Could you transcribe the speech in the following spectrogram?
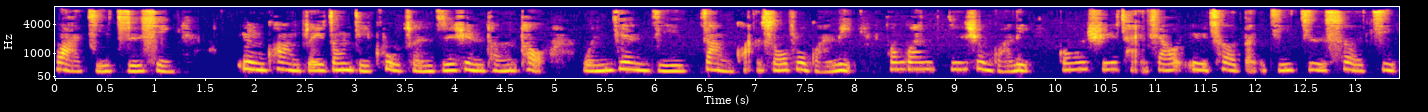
划及执行。运矿追踪及库存资讯通透、文件及账款收付管理、通关资讯管理、供需产销预测等机制设计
